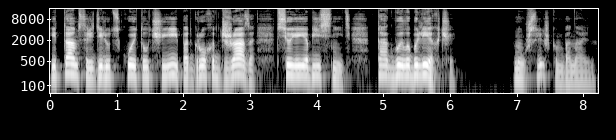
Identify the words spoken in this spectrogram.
и там, среди людской толчаи, под грохот джаза, все ей объяснить. Так было бы легче. Ну уж слишком банально.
